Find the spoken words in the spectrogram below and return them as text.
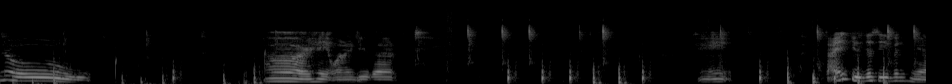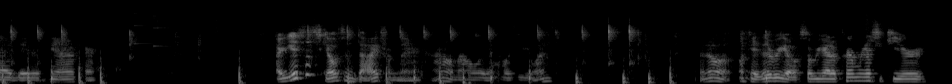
No. Oh, I hate when I do that. Okay. Did I do this even? Yeah, I did. Yeah, okay. I guess the skeleton died from there. I don't know where the hell he went. I know. Okay, there we go. So we got a perimeter secured.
